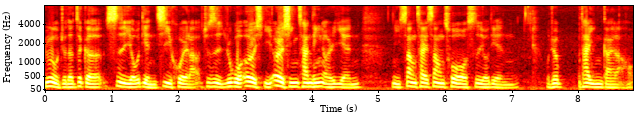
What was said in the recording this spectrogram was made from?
因为我觉得这个是有点忌讳啦。就是如果二以二星餐厅而言，你上菜上错是有点，我觉得不太应该了哈。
